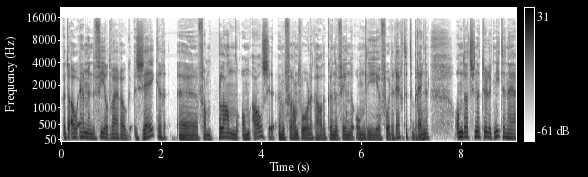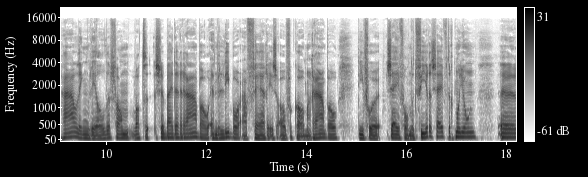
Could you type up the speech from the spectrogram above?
het OM en de Field waren ook zeker uh, van plan om, als ze een verantwoordelijk hadden kunnen vinden, om die voor de rechter te brengen. Omdat ze natuurlijk niet een herhaling wilden van wat ze bij de Rabo en de Libor-affaire is overkomen. Rabo, die voor 774 miljoen uh,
